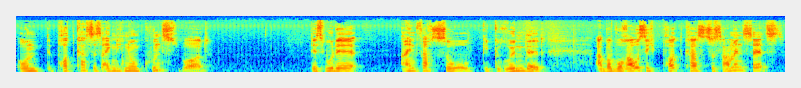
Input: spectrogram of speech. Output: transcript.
Und Podcast ist eigentlich nur ein Kunstwort. Das wurde einfach so gegründet. Aber woraus sich Podcast zusammensetzt,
